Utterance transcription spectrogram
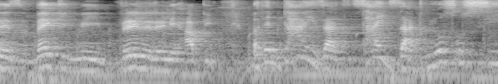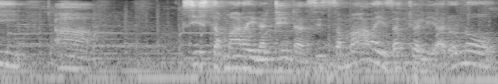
is making me really really happy. But then guys aside that we also see uh, sister mara in attendance. Sister mara is actually i don't know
